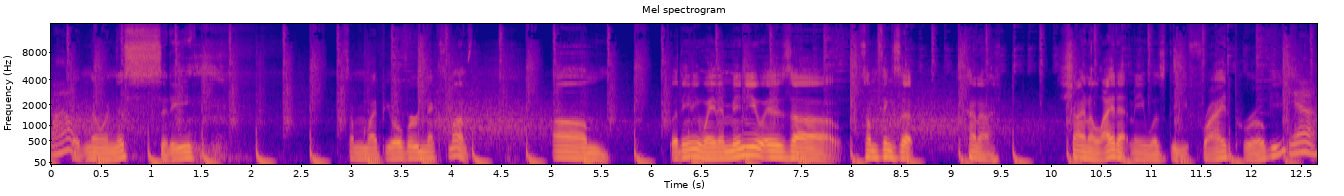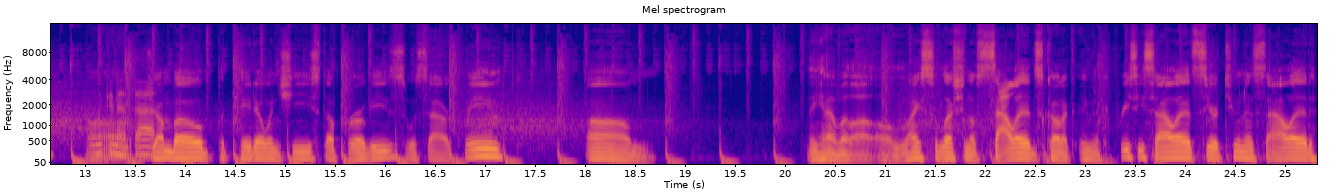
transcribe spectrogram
wow. But no, in this city, summer might be over next month. Um, but anyway, the menu is uh, some things that kind of shine a light at me was the fried pierogies. Yeah, I'm looking Uh, at that. Jumbo potato and cheese stuffed pierogies with sour cream. Um, They have a, a nice selection of salads called a, even a caprese salad, sear tuna salad,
